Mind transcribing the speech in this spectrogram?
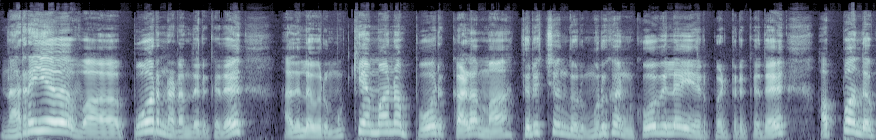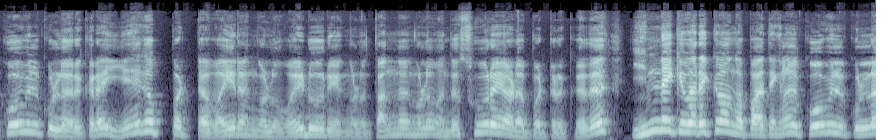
நிறைய வா- போர் நடந்திருக்குது. அதுல ஒரு முக்கியமான போர் களமாக திருச்செந்தூர் முருகன் கோவிலே ஏற்பட்டிருக்குது. அப்போ அந்த கோவிலுக்குள்ள இருக்கிற ஏகப்பட்ட வைரங்களும் வைடூரியங்களும் தங்கங்களும் வந்து சூறையாடப்பட்டிருக்குது. இன்னைக்கு வரைக்கும் அங்க பாத்தீங்கன்னா கோவிலுக்குள்ள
